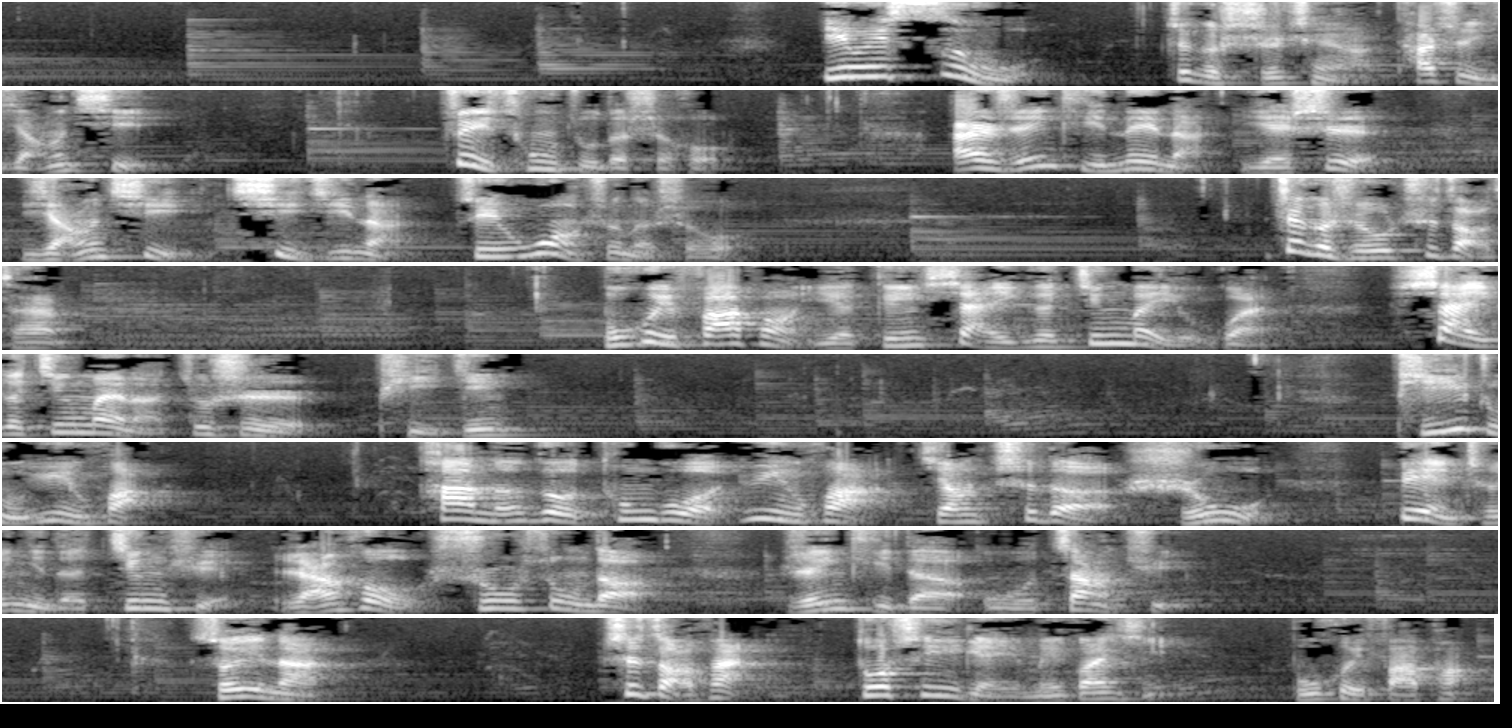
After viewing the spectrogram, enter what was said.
因为四五这个时辰啊，它是阳气最充足的时候，而人体内呢也是阳气气机呢最旺盛的时候。这个时候吃早餐不会发胖，也跟下一个经脉有关。下一个经脉呢就是脾经，脾主运化。它能够通过运化将吃的食物变成你的精血，然后输送到人体的五脏去。所以呢，吃早饭多吃一点也没关系，不会发胖。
